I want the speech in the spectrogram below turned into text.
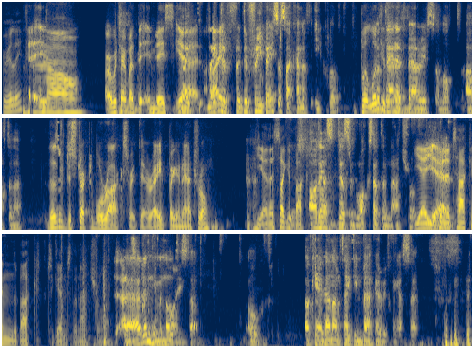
Really? No. Are we talking about the in base? Yeah, like, like I- the, the three bases are kind of equal, but look but at then this. it varies a lot after that. those are destructible rocks right there, right? By your natural. Yeah, that's like a Yes. back. Oh, there's there's rocks that are natural. Yeah, you can attack in the back to get into the natural. That's I, I didn't even notice that. Oh, okay. Then I'm taking back everything I said.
